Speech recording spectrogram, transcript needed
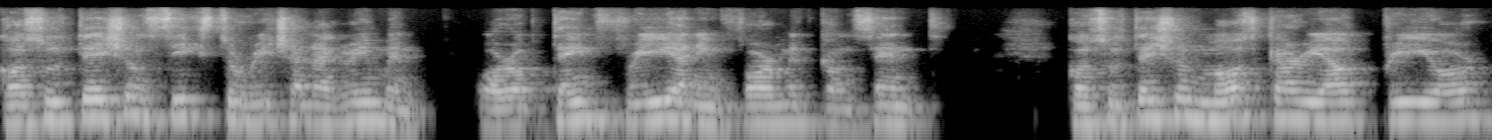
Consultation seeks to reach an agreement or obtain free and informed consent. Consultation must carry out prior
